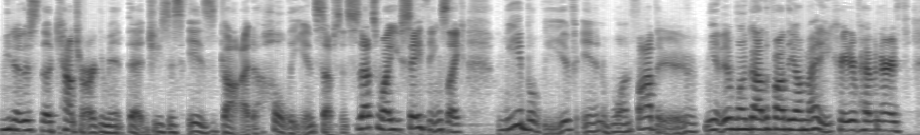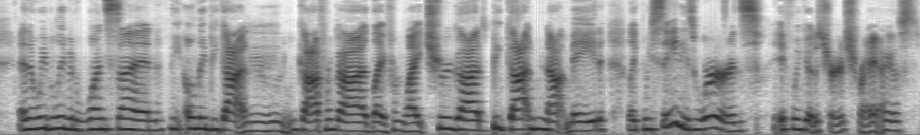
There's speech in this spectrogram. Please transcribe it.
you know there's the counter argument that jesus is god holy in substance. So that's why you say things like we believe in one father you know one god the father the almighty creator of heaven and earth. And then we believe in one son the only begotten god from god light from light true god begotten not made. Like we say these words if we go to church right? I just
